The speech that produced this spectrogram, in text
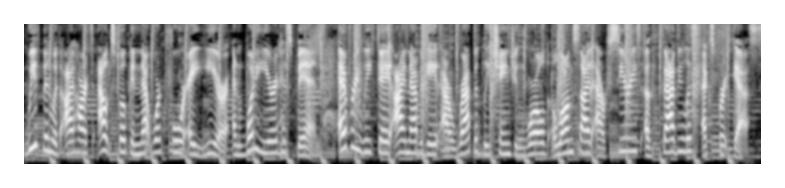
We've been with iHeart's Outspoken Network for a year, and what a year it has been. Every weekday, I navigate our rapidly changing world alongside our series of fabulous expert guests.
